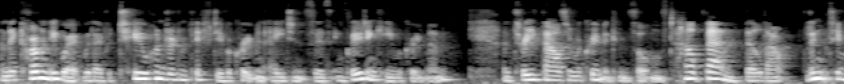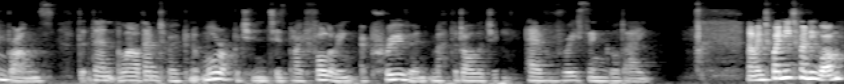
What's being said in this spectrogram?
and they currently work with over 250 recruitment agencies, including Qui Recruitment, and 3,000 recruitment consultants to help them build out LinkedIn brands that then allow them to open up more opportunities by following a proven methodology every single day. Now, in 2021,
